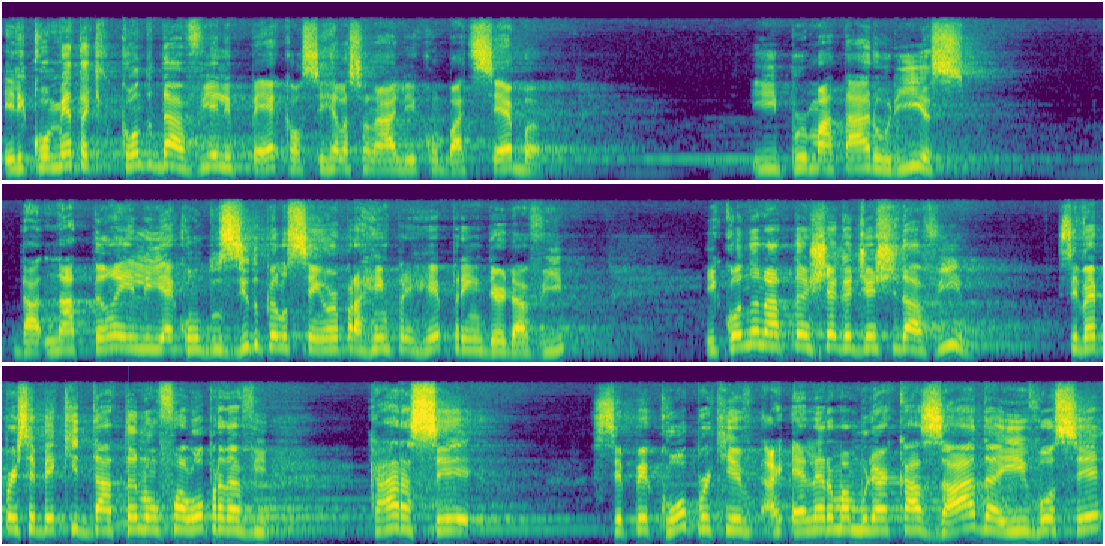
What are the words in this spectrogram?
ele comenta que quando Davi ele peca ao se relacionar ali com Batseba e por matar Urias, Natan ele é conduzido pelo Senhor para repreender Davi. E quando Natan chega diante de Davi, você vai perceber que Natan não falou para Davi: "Cara, você você pecou porque ela era uma mulher casada e você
